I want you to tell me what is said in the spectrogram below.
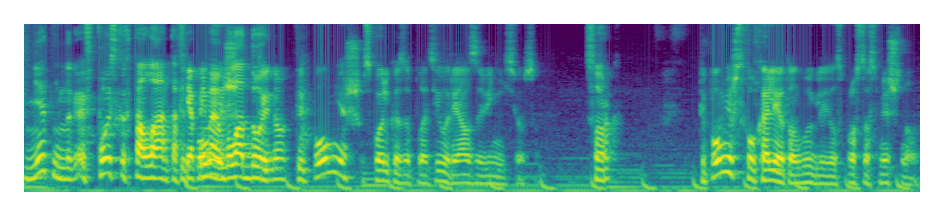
нет, немного. В поисках талантов. Ты я понимаю, помнишь, молодой, но... Ты помнишь, сколько заплатил Реал за Винисиуса? 40. Ты помнишь, сколько лет он выглядел просто смешно?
